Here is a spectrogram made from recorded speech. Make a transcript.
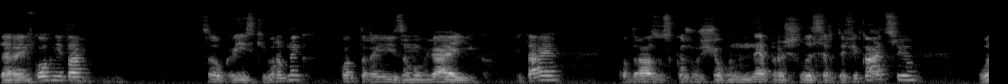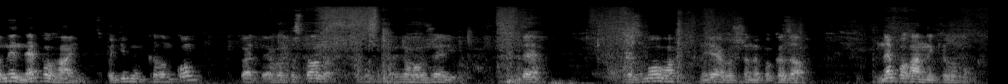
Terra Incognita. Це український виробник, котрий замовляє їх в Китаї. Одразу скажу, що вони не пройшли сертифікацію, вони непогані. З подібним килимком, я його достану, тому що про нього вже йде розмова, але я його ще не показав. Непоганий килимок.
